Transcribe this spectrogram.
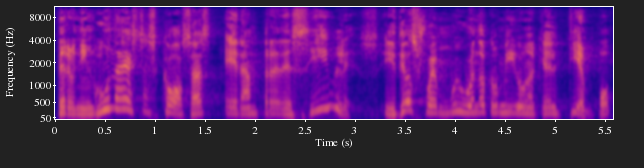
Pero ninguna de estas cosas eran predecibles. Y Dios fue muy bueno conmigo en aquel tiempo.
